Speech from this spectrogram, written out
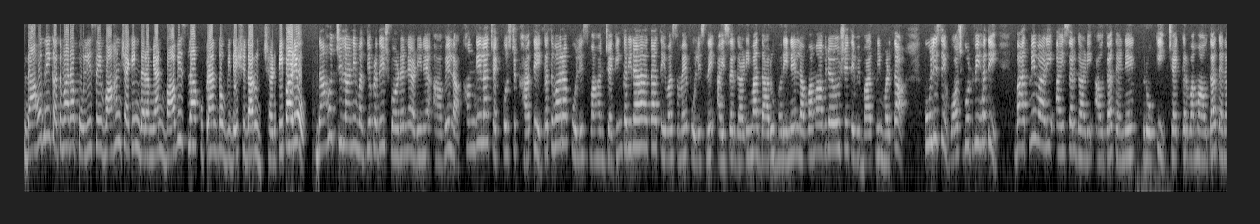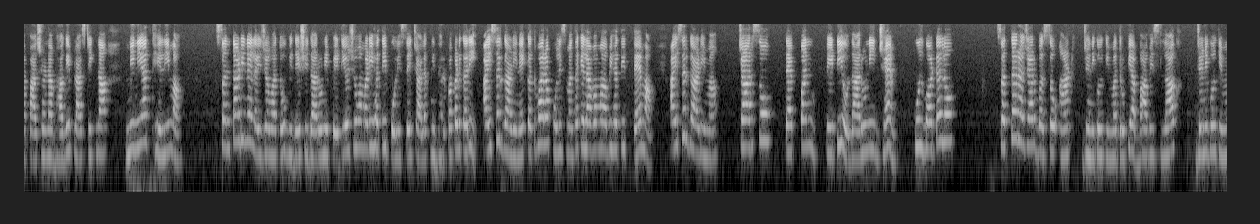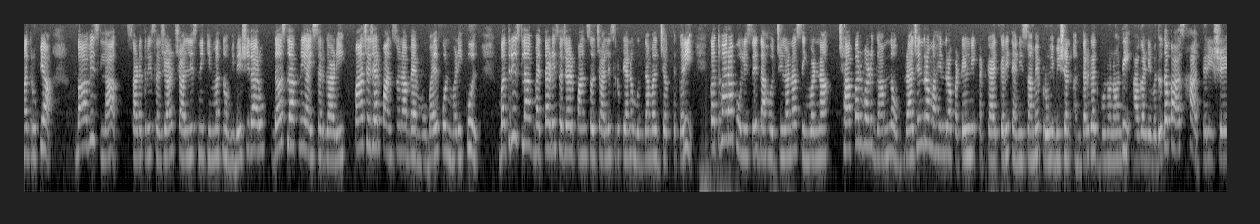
દાહોદની કતવારા પોલીસે વાહન ચેકિંગ દરમિયાન બાવીસ લાખ ઉપરાંતનો વિદેશી દારૂ ઝડપી પાડ્યો. દાહોદ જિલ્લાની મધ્યપ્રદેશ બોર્ડરને અડીને આવેલા ખંગેલા ચેકપોસ્ટ ખાતે કતવારા પોલીસ વાહન ચેકિંગ કરી રહ્યા હતા. તેવા સમયે પોલીસને આઈસર ગાડીમાં દારૂ ભરીને લાવવામાં આવી રહ્યો છે. તેવી બાતમી મળતા પોલીસે વોચ ગોઠવી હતી. બાતમીવાળી આઈસર ગાડી આવતા તેને રોકી ચેક કરવામાં આવતા તેના પાછળના ભાગે પ્લાસ્ટિકના મિનિયા થેલીમાં સંતાડીને લઈ જવાતો વિદેશી દારૂની પેટીઓ જોવા મળી હતી. પોલીસે ચાલકની ધરપકડ કરી આઈસર ગાડીને કતવારા પોલીસ મથકે લાવવામાં આવી હતી. તેમાં આઈસર ગાડીમાં ચારસો ત્રેપન પેટીઓ દારૂની જેમ કુલ બોટલો સત્તર હજાર બસો આઠ, જેની કુલ કિંમત રૂપિયા બાવીસ લાખ, જેની કુલ કિંમત રૂપિયા બાવીસ લાખ સાડત્રીસ હજાર ચાલીસની કિંમતનો વિદેશી દારૂ, દસ લાખની આઈસર ગાડી, પાંચ હજાર પાંચસોના બે મોબાઈલ ફોન મળી કુલ બત્રીસ લાખ બેતાળીસ હજાર પાંચસો ચાલીસ રૂપિયાનો મુદ્દામાલ જપ્ત કરી કતવારા પોલીસે દાહોદ જિલ્લાના સિંગવડના છાપરવડ ગામનો રાજેન્દ્ર મહેન્દ્ર પટેલની અટકાયત કરી તેની સામે પ્રોહિબિશન અંતર્ગત ગુનો નોંધી આગળની વધુ તપાસ હાથ ધરી છે.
